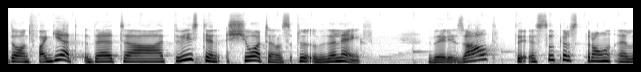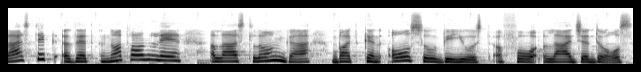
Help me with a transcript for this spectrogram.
Don't forget that uh, twisting shortens the length. The result, a super strong elastic that not only lasts longer but can also be used for larger dolls,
